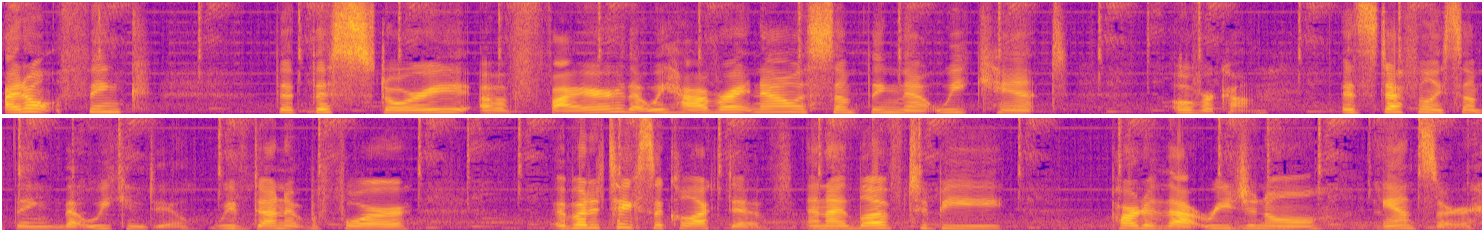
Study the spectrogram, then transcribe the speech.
I don't think that this story of fire that we have right now is something that we can't overcome. It's definitely something that we can do. We've done it before, but it takes a collective, and I'd love to be part of that regional answer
